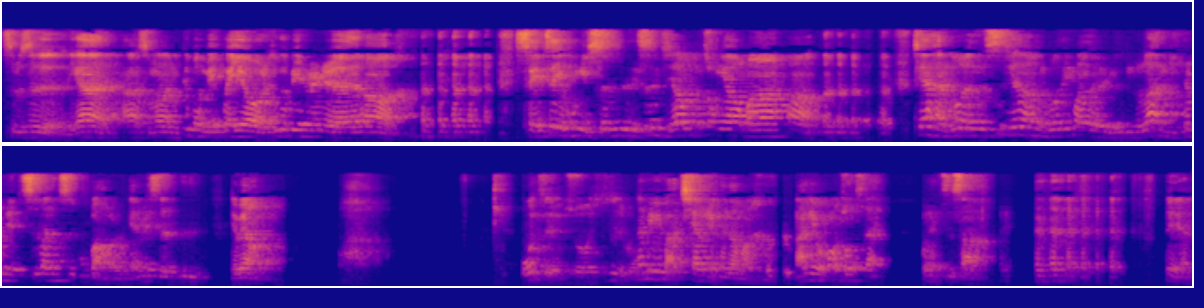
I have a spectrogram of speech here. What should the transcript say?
是不是？你看啊，什么？你根本没朋友，你是个边缘人啊，谁在乎你生日？你生日几号不重要吗？啊，现在很多人，世界上很多地方的人烂泥，那边吃饭都吃不饱了，你还没生日。有没有？哇！我只能说，就是那边有把枪，你有看到吗？拿给我，帮我装子弹，不能自杀。哈哈哈哈哈。对呀、啊，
